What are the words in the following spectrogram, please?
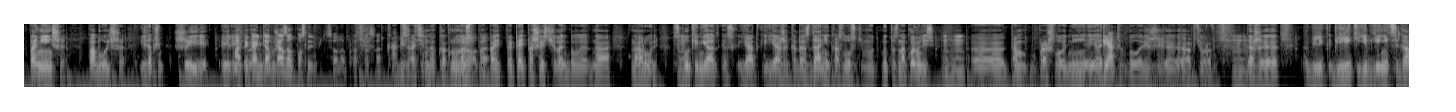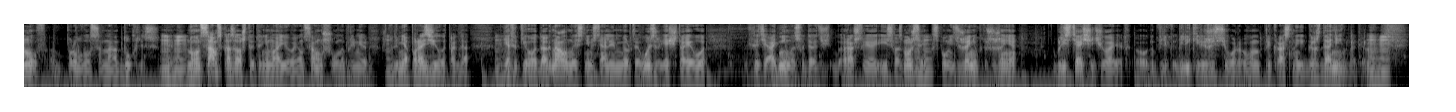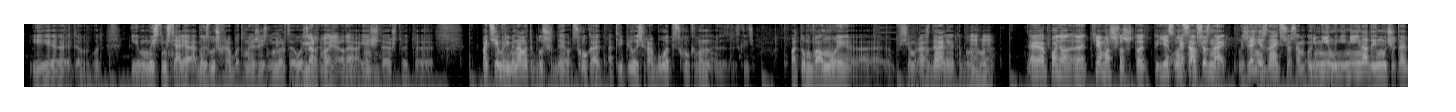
поменьше, побольше, или, допустим, шире. Или, А ты когда-нибудь глубже. отказывал после репетиционного процесса? Обязательно. Как, ну, у нас Было, по, да? по, по 5-6 человек было на, на роль. Скольким я, я, я же, когда с Даней Козловским вот мы познакомились, Мгм. э, там прошло не, ряд было реж- э, актеров. М. Даже велик- великий Евгений Цыганов пробовался на Дуклис. Мгм. Но он сам сказал, что это не мое. И он сам ушел, например, что для меня поразило тогда. Я все-таки его догнал, мы с ним сняли Мертвое озеро. Я считаю его, кстати, одним из. да, рад, что я есть возможность Мгм. вспомнить Женю, потому что Женя блестящий человек, он велик- великий режиссер, он прекрасный гражданин, во-первых. Мгм. И это вот. И мы с ним сняли одну из лучших работ в моей жизни Мертвое озеро. «Мёртвое озеро», да? я Мгм. считаю, что это по тем временам это был шедевр. Сколько от- отлепилось работ, сколько мы, так сказать, потом волной э, всем раздали, это было Мгм. круто. Э, Я понял. э, Тема, что, что у Он сам конфликт- все знает. Женя знает все сам. Мне, мне- мне не надо ему что-то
